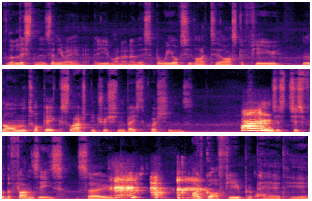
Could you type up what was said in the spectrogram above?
for the listeners anyway, you might not know this, but we obviously like to ask a few non-topic slash nutrition based questions. Fun. Just just for the funsies. So I've got a few prepared here.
